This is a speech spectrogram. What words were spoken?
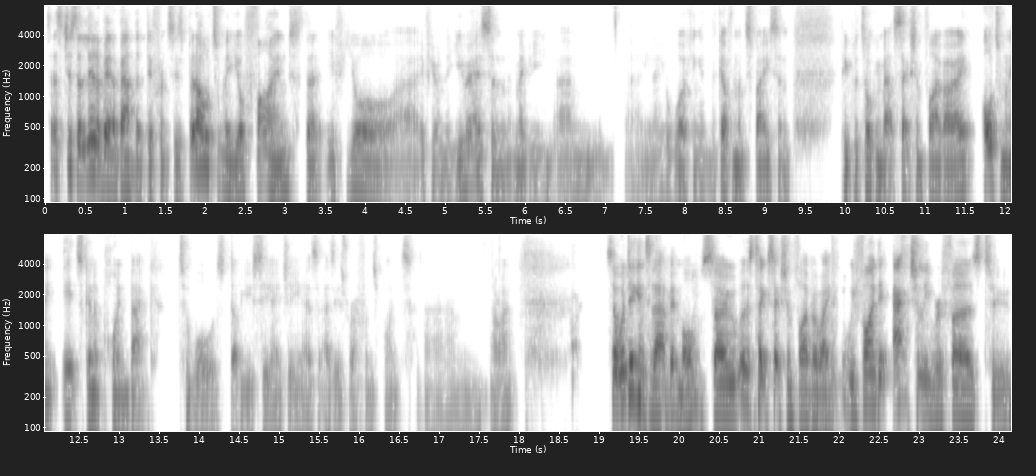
so that's just a little bit about the differences. But ultimately, you'll find that if you're uh, if you're in the US and maybe um, uh, you know you're working in the government space and people are talking about Section 508, ultimately it's going to point back towards WCAG as, as its reference point. Um, all right. So we'll dig into that a bit more. So let's take section 508. We find it actually refers to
